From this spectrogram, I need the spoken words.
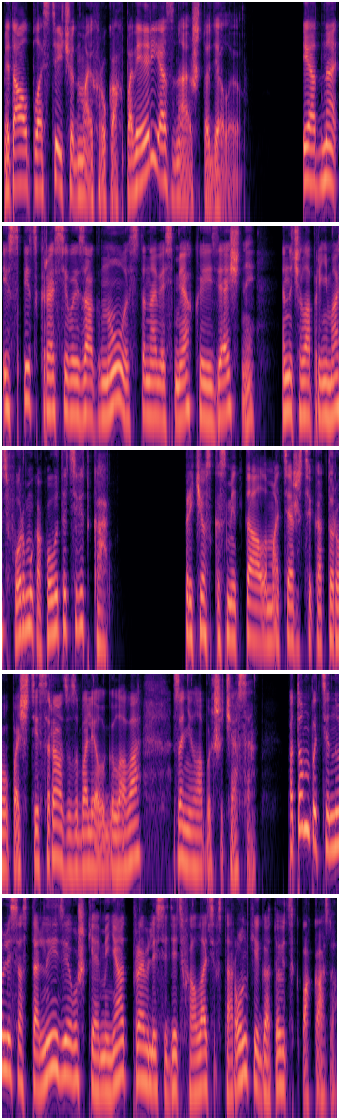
«Металл пластичен в моих руках. Поверь, я знаю, что делаю» и одна из спиц красиво изогнулась, становясь мягкой и изящной, и начала принимать форму какого-то цветка. Прическа с металлом, от тяжести которого почти сразу заболела голова, заняла больше часа. Потом подтянулись остальные девушки, а меня отправили сидеть в халате в сторонке и готовиться к показу.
